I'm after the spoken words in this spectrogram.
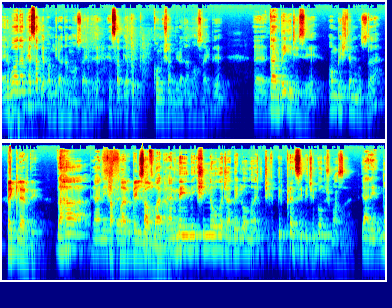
Yani bu adam hesap yapan bir adam olsaydı, hesap yapıp konuşan bir adam olsaydı, e, darbe gecesi 15 Temmuz'da Beklerdi. daha yani işte Saflar belli saflar, olmadan. yani ne, ne işin ne olacağı belli olmadan çıkıp bir prensip için konuşmazdı. Yani ne, ne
